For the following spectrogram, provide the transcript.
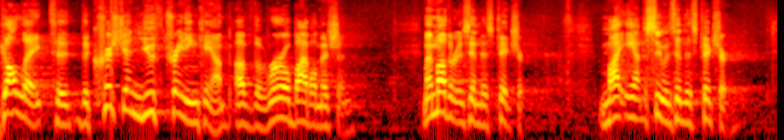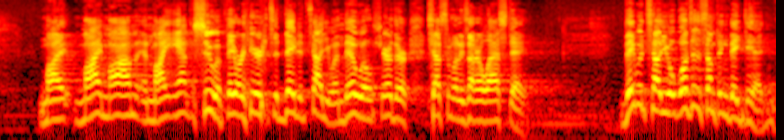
Gull Lake to the Christian youth training camp of the Rural Bible Mission. My mother is in this picture. My Aunt Sue is in this picture. My, my mom and my Aunt Sue, if they were here today to tell you, and they will share their testimonies on our last day, they would tell you it wasn't something they did,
